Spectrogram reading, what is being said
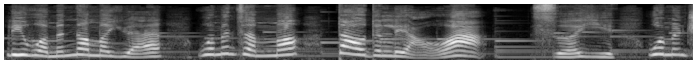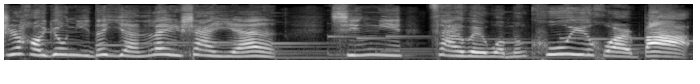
离我们那么远，我们怎么到得了啊？所以我们只好用你的眼泪晒盐，请你再为我们哭一会儿吧。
